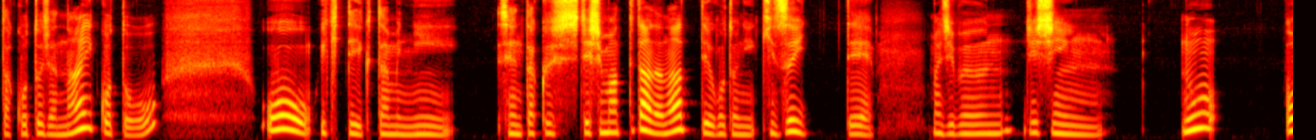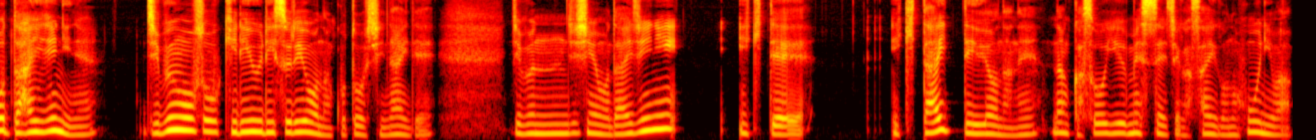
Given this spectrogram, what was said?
たことじゃないことを生きていくために選択してしまってたんだなっていうことに気づいて、まあ、自分自身のを大事にね自分をそう切り売りするようなことをしないで自分自身を大事に生きていきたいっていうようなねなんかそういうメッセージが最後の方には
